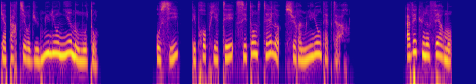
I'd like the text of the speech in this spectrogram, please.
qu'à partir du millionième mouton. Aussi, les propriétés s'étendent-elles sur un million d'hectares? Avec une ferme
